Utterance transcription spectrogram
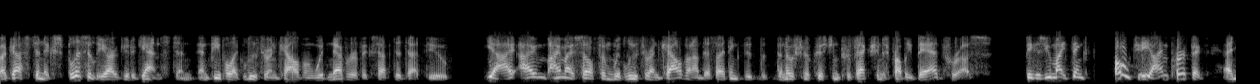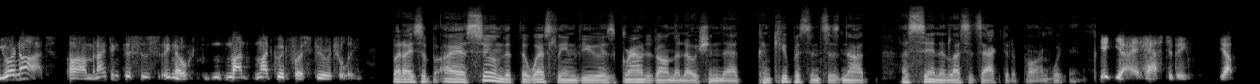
augustine explicitly argued against and, and people like luther and calvin would never have accepted that view yeah, I, I, I myself am with Luther and Calvin on this. I think that the notion of Christian perfection is probably bad for us because you might think, oh, gee, I'm perfect, and you're not. Um, and I think this is, you know, not not good for us spiritually. But I, I assume that the Wesleyan view is grounded on the notion that concupiscence is not a sin unless it's acted upon. Yeah, it has to be. Yep.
